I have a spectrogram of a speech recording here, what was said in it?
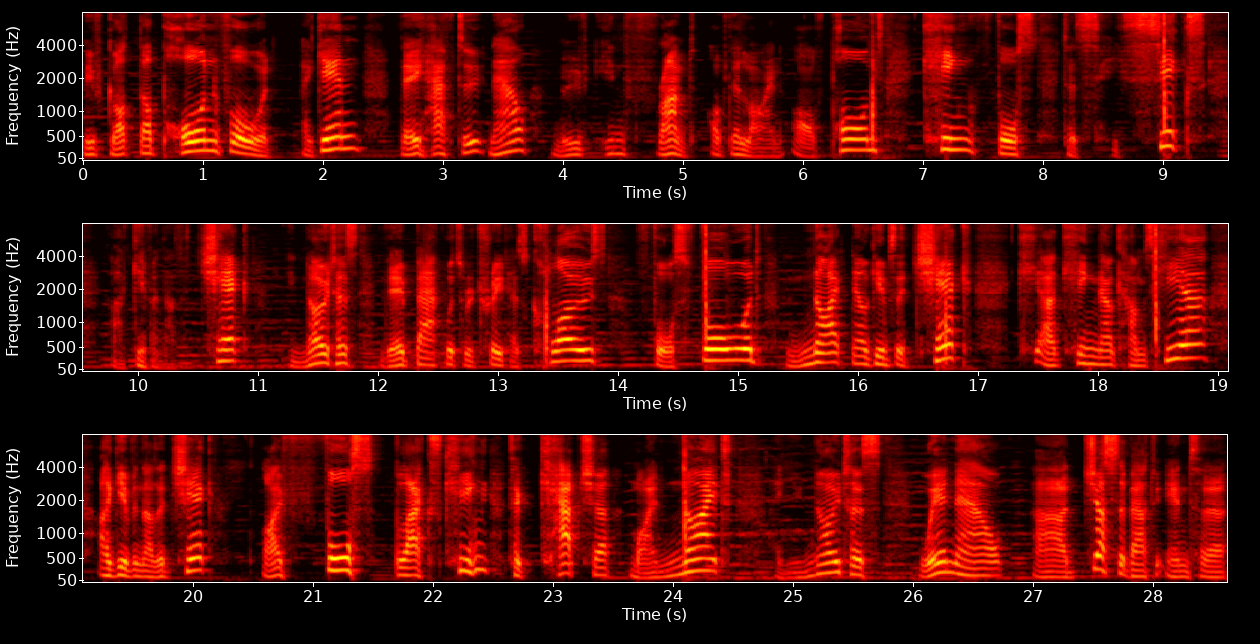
We've got the pawn forward. Again, they have to now move in front of the line of pawns. King forced to c6. I give another check. You notice their backwards retreat has closed. force forward. Knight now gives a check. Uh, king now comes here. I give another check. I force black's king to capture my knight. And you notice we're now uh, just about to enter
